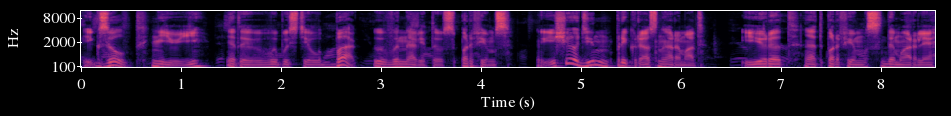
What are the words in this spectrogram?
Exalt Ньюи. Это выпустил Бак в Navitus Parfums. Еще один прекрасный аромат. Ирод от Parfums de Marly.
